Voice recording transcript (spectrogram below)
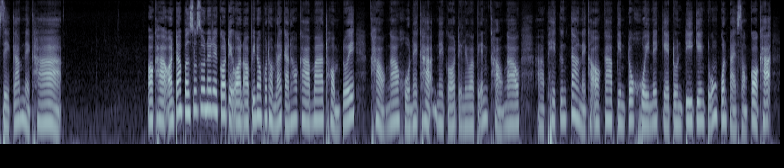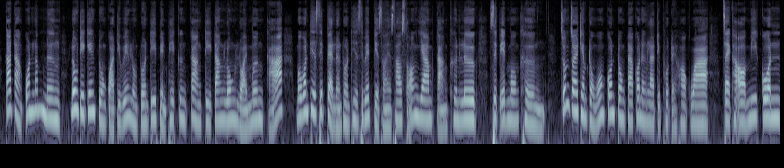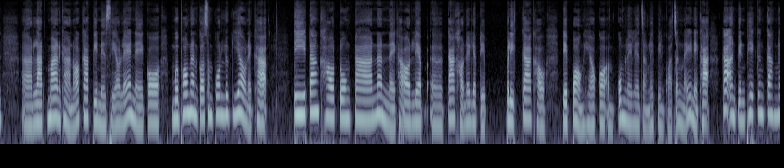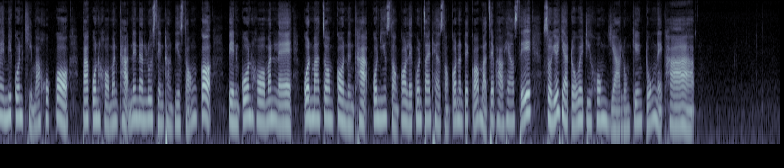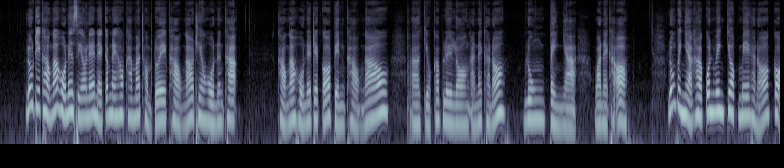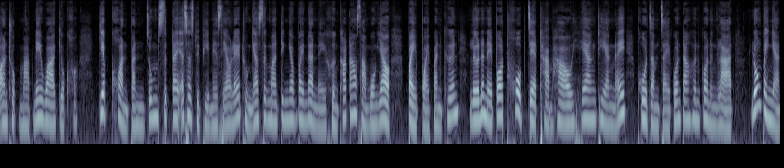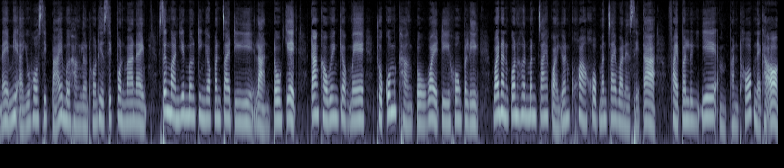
เสกัมเนี่ยค่ะออค่ะออนตั้งเปิ้นสู้ๆในเดก็เตออนเอาพี่น้องผู้ถมรายการเฮาค่ะมาถ่อมด้วยข่าวเงาโหในค่ะในก็เตเรียกว่าเป็นข่าวเงาอ่าเพกึ่งกลางในค่ะออกกาเป็นโตคอยในแก่ตนตีเกงตุงก้นตาย2ก่อค่ะ ก้าต่างก้นลำหนึ่งลูกที่เก้งตวงกว่าที่เว้งลงตนที่เป็นเพกึ่งกลางตีตั้งลงหลอยเมืองกา เมื่อวันที่ 18เดือนธันวาคมที่11ปี 2022ยามกลางคืนลึก 11โมงครึ่งจุ้มจอยเทียมตรงวงก้นตรงตาก็หนึ่งลาติพุทธได้ฮอกว่า ใจค่ะออมีกลอ่าลาดม่านค่ะเนาะกาปีนในเสียวและในก็มือพอกนั้นก็สมปนลึกเยี่ยวนะคะตีตั้งเขาตรงตานั่นไหนค่ะเอาเรียบเอ่อก้าเขาในเรียบเด็บ บริก้าเขาเตป่องเหี่ยวก็อำก้มเลยๆจังเลยเป็นกว่าจังไหนเนี่ยค่ะก้าอันเป็นเพศกึ่งกลางในมีก้นขี่มา6ก่อปากนหอมันค่ะในนั้นรูเสียงถังที่2ก็เป็นก้นหอมันแลก้นมาจอมก่อนหนึ่งค่ะก้นยิง2ก้อนและก้นใจแทน2ก้อนนั้นได้ก็มาใจพาวแห้งเสส่วนยอดยาตัวไว้ที่ห้องยาลงเก้งตรงไหนค่ะลูกดีข่าวง้าโหในเสียวและเนี่ยกำในเฮาคามาถ่อมด้วยข่าวง้าเที่ยงโหนึงค่ะ ข่าวเงาโหนแต่ก็เป็นข่าวเงาอ่าเกี่ยวกับเลยลองอันนี้ค่ะเนาะลุงเป่งยาว่าไหนคะอ้อลุงเป่งยาค่ะก้นเว้งเกี่ยวเมค่ะเนาะก็อันถูกมาบในว่าเกี่ยวเก็บขวัญปันจุ่มซึกได้ SSPP ในเสียวและถุงยาซึกมาติ้งยับไว้นั่นในเครื่องข้าวตั้ง3วงยาวไปปล่อยปันขึ้นเลือนั่นในป้อโทบแจดถามเฮาแห้งเทียงไหนผู้จำใจก้นตั้งเฮิรนก็1ลาด ลุงไปหย่าในมีอายุ60ปลายเมื่อหังเลือนทนที่10ป่นมาใน ซึ่งมันยืนเมืองติงยอปันใจดีหลานโตเกกตั้งเขาเวงเกียกเม ถูกกุ้มขังโตไว้ดีโฮงปลีก ไว้นั้นก้นเฮินมันใจกว่าย้อนขวางขบมันใจวานเสตาฝ่ายปลึเยอพันทบนะคะอ้อ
